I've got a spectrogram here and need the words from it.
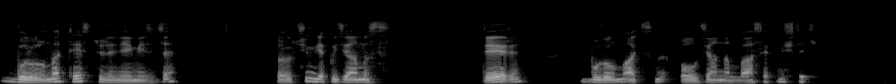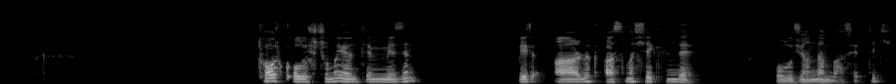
Burulma test düzenimizde ölçüm yapacağımız değerin burulma açısı olacağından bahsetmiştik. Tork oluşturma yöntemimizin bir ağırlık asma şeklinde olacağından bahsettik.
